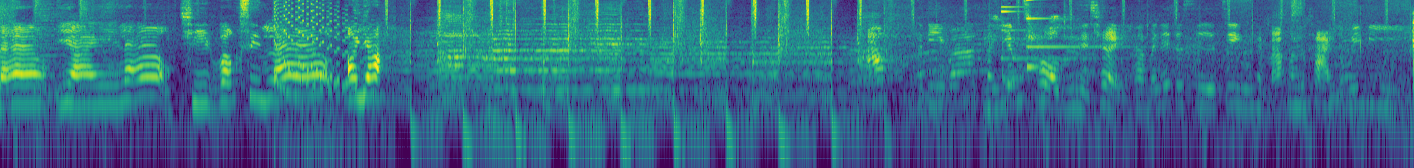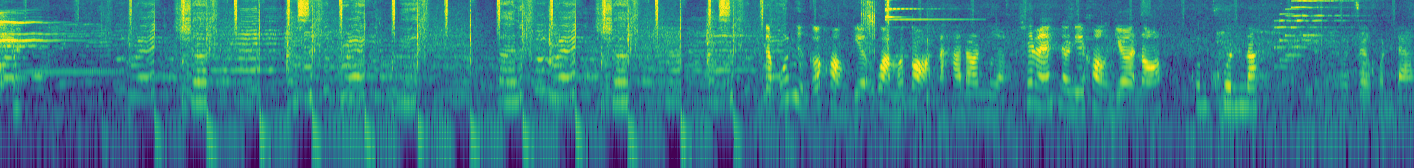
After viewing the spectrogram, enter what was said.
แล้วใหญ่แล้วฉีดวัคซีนแล้วอ๋อยะอ้าทีว่ามาเยี่ยม ชมเฉยๆค่ะไม่ได้จะซื้อจริงเห็นไหมคนขายก็ไม่มี I'm celebrating my liberation. I'm celebrating. แต่พูดถึงก็ของเยอะกว่าเมื่อก่อนนะคะ ดอนเมืองใช่ไหมเดี๋ยวนี้ของเยอะเนาะคุ้นๆเนาะนี่เราเจอคนดัง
